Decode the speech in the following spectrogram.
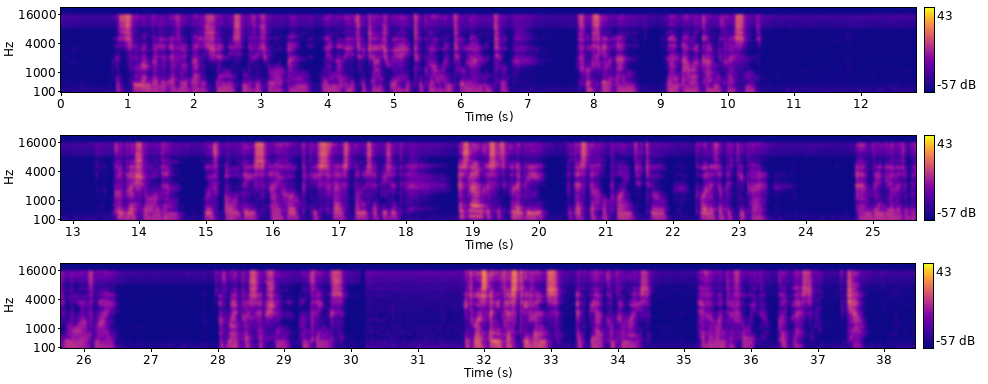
let's remember that everybody's journey is individual and we are not here to judge we are here to grow and to learn and to fulfill and learn our karmic lessons God bless you all then. With all this, I hope this first bonus episode, as long as it's gonna be, but that's the whole point to go a little bit deeper and bring you a little bit more of my of my perception on things. It was Anita Stevens at BeUncompromised. Have a wonderful week. God bless. Ciao.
